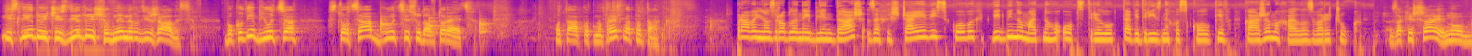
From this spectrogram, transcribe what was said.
і слідуючи, слідують, щоб вони не роз'їжджалися. Бокові б'ються з торця, б'ються сюди, в торець. Отак, от, наприклад, отак. Правильно зроблений бліндаж захищає військових від мінометного обстрілу та від різних осколків, каже Михайло Зваричук. Захищає. Ну,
